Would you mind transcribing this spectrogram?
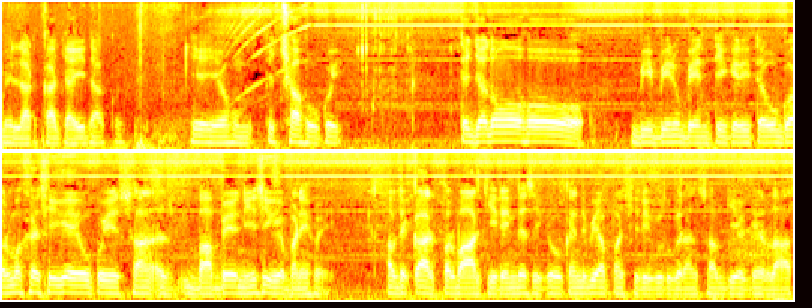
ਮੇਰੇ ਲੜਕਾ ਚਾਹੀਦਾ ਕੋਈ। ਇਹ ਉਹ ਇੱਛਾ ਹੋ ਕੋਈ। ਤੇ ਜਦੋਂ ਉਹ ਬੀਬੀ ਨੂੰ ਬੇਨਤੀ ਕਰੀ ਤੇ ਉਹ ਗੁਰਮੁਖ ਸੀਗੇ, ਉਹ ਕੋਈ ਸਾ- ਬਾਬੇ ਨਹੀਂ ਸੀਗੇ ਬਣੇ ਹੋਏ। ਆਪਦੇ ਘਰ ਪਰਿਵਾਰ 'ਚ ਹੀ ਰਹਿੰਦੇ ਸੀਗੇ। ਉਹ ਕਹਿੰਦੇ ਵੀ ਆਪਾਂ ਸ੍ਰੀ ਗੁਰੂ ਗ੍ਰੰਥ ਸਾਹਿਬ ਜੀ ਅੱਗੇ ਅਰਦਾਸ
